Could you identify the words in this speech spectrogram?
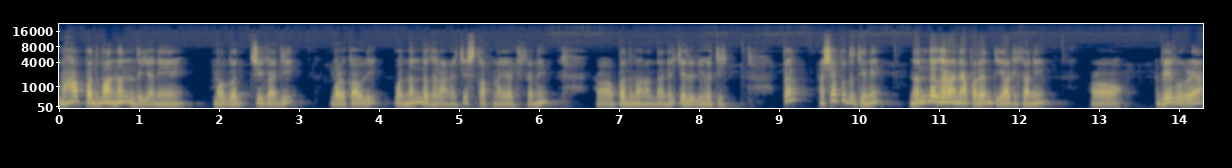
महापद्मानंद याने मगधची गादी बळकावली व नंद घराण्याची स्थापना या ठिकाणी पद्मानंदाने केलेली होती तर अशा पद्धतीने नंद घराण्यापर्यंत या ठिकाणी वेगवेगळ्या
